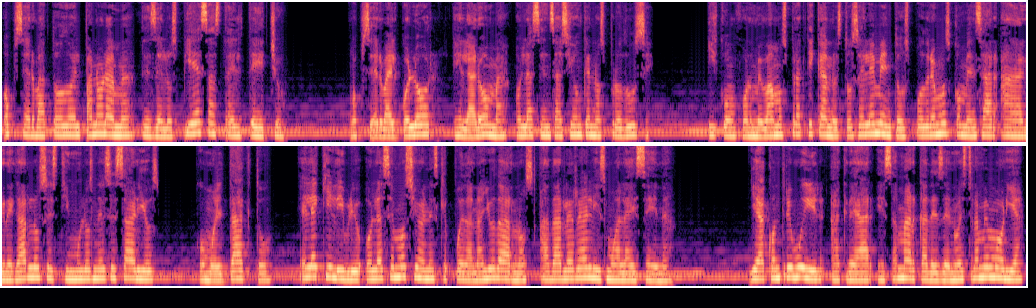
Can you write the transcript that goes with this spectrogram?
Observa todo el panorama desde los pies hasta el techo Observa el color, el aroma o la sensación que nos produce. Y conforme vamos practicando estos elementos podremos comenzar a agregar los estímulos necesarios como el tacto, el equilibrio o las emociones que puedan ayudarnos a darle realismo a la escena y a contribuir a crear esa marca desde nuestra memoria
